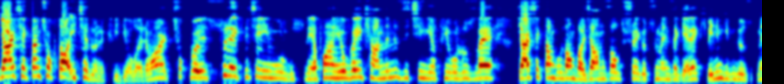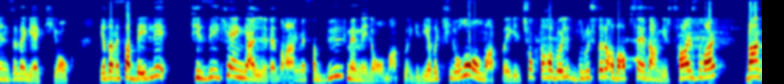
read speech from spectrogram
Gerçekten çok daha içe dönük videoları var. Çok böyle sürekli şeyin vurgusunu yapan yogayı kendimiz için yapıyoruz ve gerçekten buradan bacağınızı alıp şuraya götürmenize gerek, benim gibi gözükmenize de gerek yok. Ya da mesela belli fiziki engellere dair mesela büyük memeli olmakla ilgili ya da kilolu olmakla ilgili çok daha böyle duruşları adapte eden bir tarzı var. Ben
